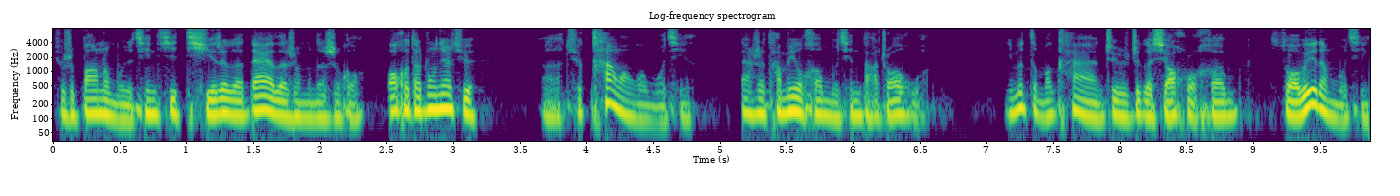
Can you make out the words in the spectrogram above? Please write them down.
就是帮着母亲提提这个袋子什么的时候，包括他中间去呃去看望过母亲，但是他没有和母亲打招呼。你们怎么看？就是这个小伙和所谓的母亲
